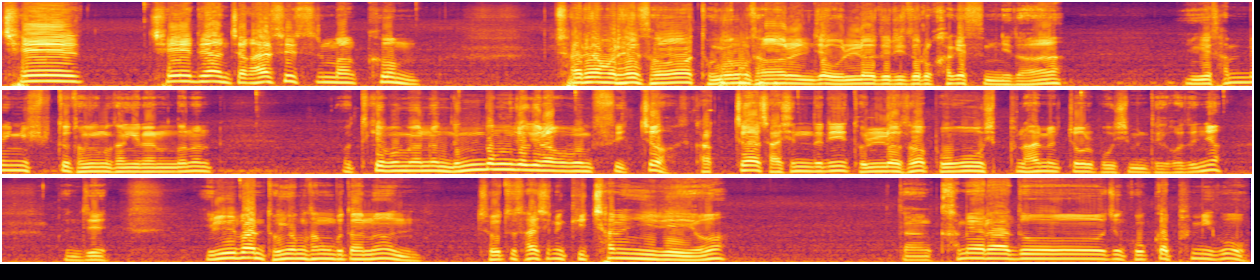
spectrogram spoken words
최 최대한 제가 할 수 있을 만큼 촬영을 해서 동영상을 이제 올려드리도록 하겠습니다. 이게 360도 동영상이라는 거는 어떻게 보면은 능동적이라고 볼 수 있죠. 각자 자신들이 돌려서 보고 싶은 화면 쪽을 보시면 되거든요. 이제 일반 동영상보다는 저도 사실은 귀찮은 일이에요. 일단 카메라도 좀 고가품이고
